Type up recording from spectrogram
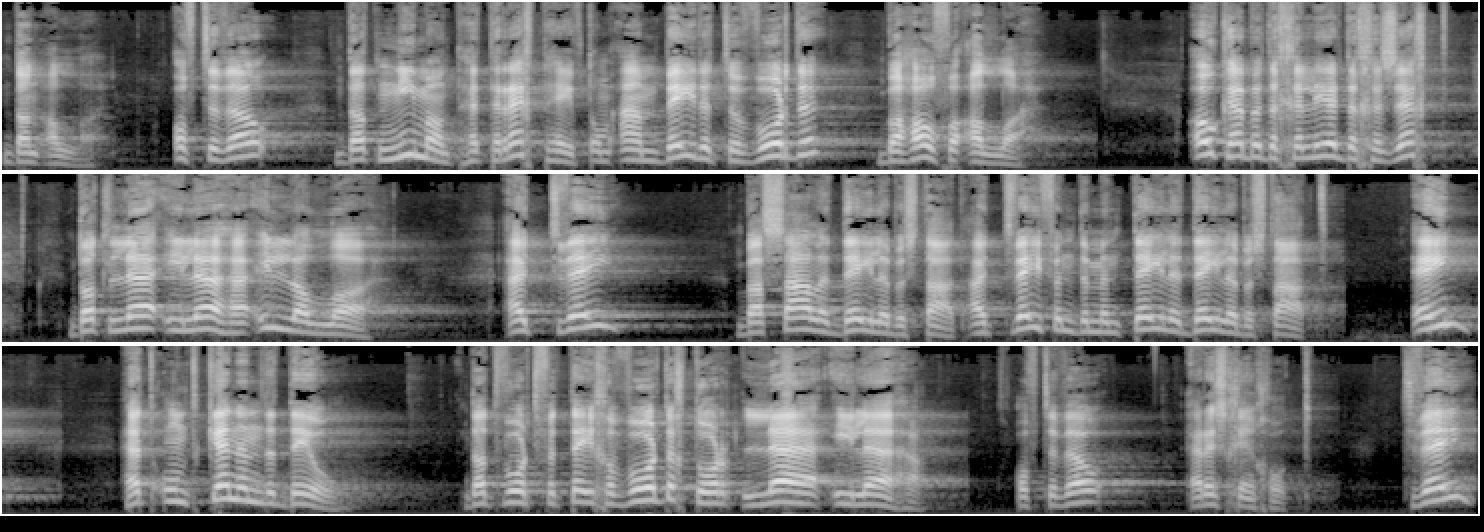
dan Allah. Oftewel, dat niemand het recht heeft om aanbeden te worden behalve Allah. Ook hebben de geleerden gezegd dat la ilaha illallah uit twee basale delen bestaat, uit twee fundamentele delen bestaat. Eén, het ontkennende deel. Dat wordt vertegenwoordigd door la ilaha. Oftewel, er is geen God. Twee,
